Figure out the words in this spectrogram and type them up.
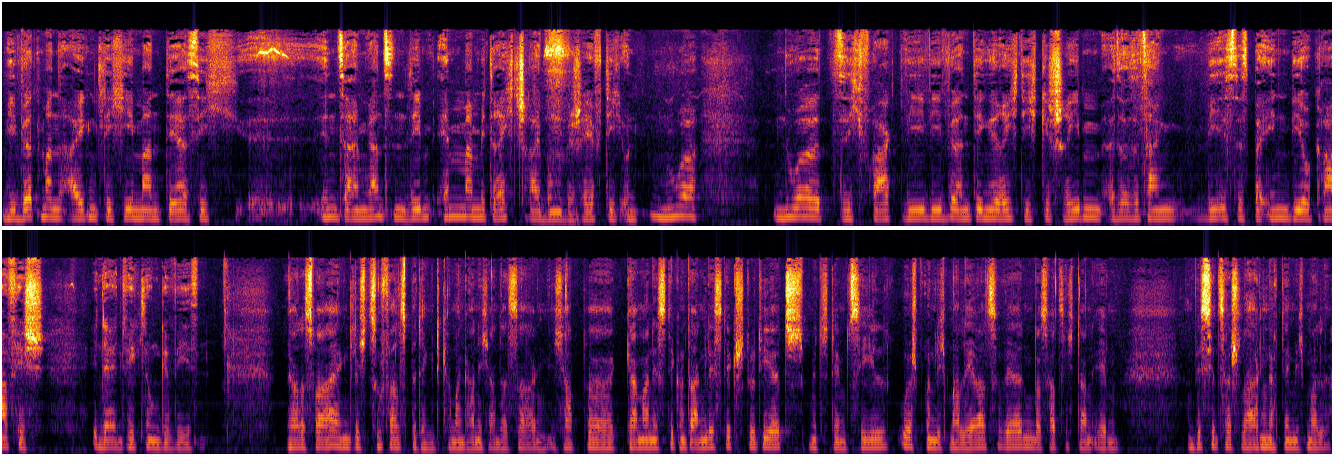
wie wird man eigentlich jemand, der sich äh, in seinem ganzen Leben immer mit Rechtschreibung beschäftigt und nur, nur sich fragt, wie, wie werden Dinge richtig geschrieben? Also sozusagen, wie ist es bei Ihnen biografisch in der Entwicklung gewesen? Ja, das war eigentlich zufallsbedingt, kann man gar nicht anders sagen. Ich habe äh, Germanistik und Anglistik studiert mit dem Ziel, ursprünglich mal Lehrer zu werden. Das hat sich dann eben ein bisschen zerschlagen. Nachdem ich mal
